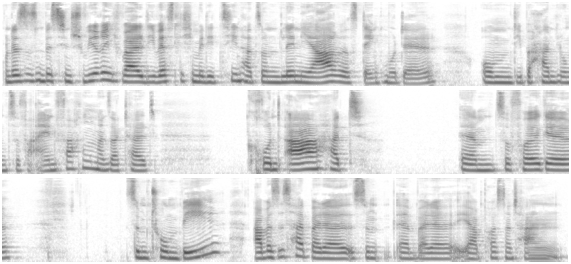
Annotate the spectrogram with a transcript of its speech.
Und das ist ein bisschen schwierig, weil die westliche Medizin hat so ein lineares Denkmodell, um die Behandlung zu vereinfachen. Man sagt halt, Grund A hat ähm, zur Folge Symptom B, aber es ist halt bei der, äh, bei der ja, postnatalen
